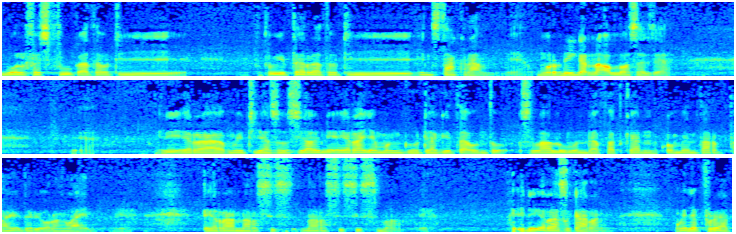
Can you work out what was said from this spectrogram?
wall Facebook atau di Twitter atau di Instagram ya. Murni karena Allah saja ya. Ini era media sosial ini era yang menggoda kita untuk selalu mendapatkan komentar baik dari orang lain ya. era narsis narsisisme ya ini era sekarang. Makanya berat.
